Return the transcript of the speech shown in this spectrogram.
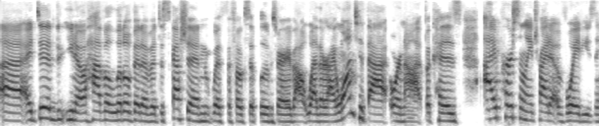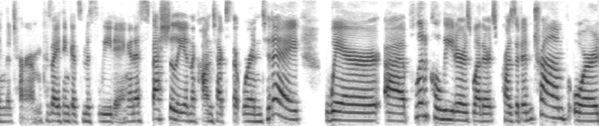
uh, I did, you know, have a little bit of a discussion with the folks at Bloomsbury about whether I wanted that or not, because I personally try to avoid using the term because I think it's misleading. And especially in the context that we're in today, where uh, political leaders, whether it's President Trump or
